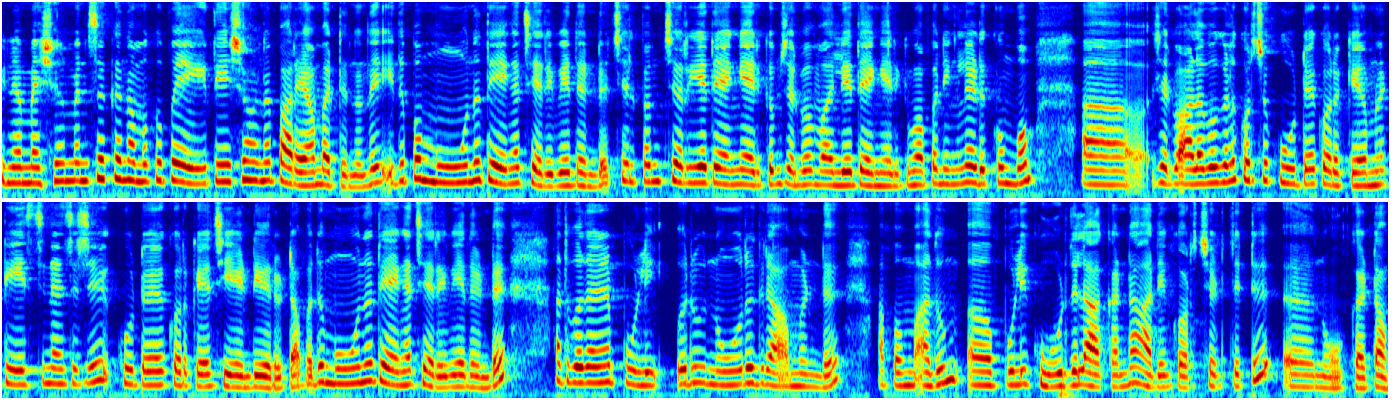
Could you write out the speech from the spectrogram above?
പിന്നെ മെഷർമെന്റ്സ് ഒക്കെ നമുക്കിപ്പോൾ ഏകദേശമാണ് പറയാൻ പറ്റുന്നത്. ഇതിപ്പോൾ മൂന്ന് തേങ്ങ ചെരുവിയതുണ്ട്. ചിലപ്പം ചെറിയ തേങ്ങ ആയിരിക്കും ചിലപ്പം വലിയ തേങ്ങ ആയിരിക്കും അപ്പോൾ നിങ്ങൾ എടുക്കുമ്പം ചിലപ്പോൾ അളവുകൾ കുറച്ച് കൂട്ടുകയോ കുറയ്ക്കുകയോ നമ്മൾ ടേസ്റ്റിനനുസരിച്ച് കൂട്ടുകയോ കുറയ്ക്കുകയോ ചെയ്യേണ്ടി വരും കേട്ടോ അപ്പോൾ ഇത് മൂന്ന് തേങ്ങ ചെരുവിയതുണ്ട്. അതുപോലെ തന്നെ പുളി ഒരു നൂറ് ഗ്രാം ഉണ്ട്. അപ്പം അതും പുളി കൂടുതലാക്കണ്ട. ആദ്യം കുറച്ചെടുത്തിട്ട് നോക്കാം കേട്ടോ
